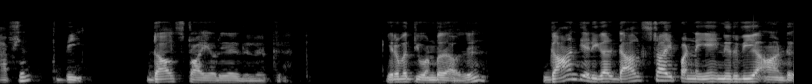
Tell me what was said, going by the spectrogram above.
ஆப்ஷன் பி டால்ஸ்டாயோடைய இதில் இருக்கு. இருபத்தி ஒன்பதாவது. காந்தியடிகள் டால்ஸ்டாய் பண்ணையை நிறுவிய ஆண்டு.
